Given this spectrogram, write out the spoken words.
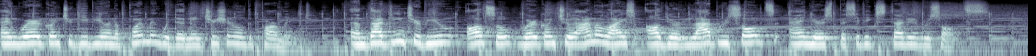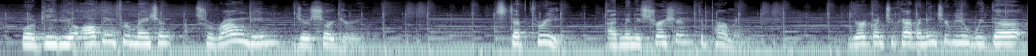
and we're going to give you an appointment with the nutritional department. And that interview, also, we're going to analyze all your lab results and your specific study results. We'll give you all the information surrounding your surgery. Step 3 Administration Department. You're going to have an interview with the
